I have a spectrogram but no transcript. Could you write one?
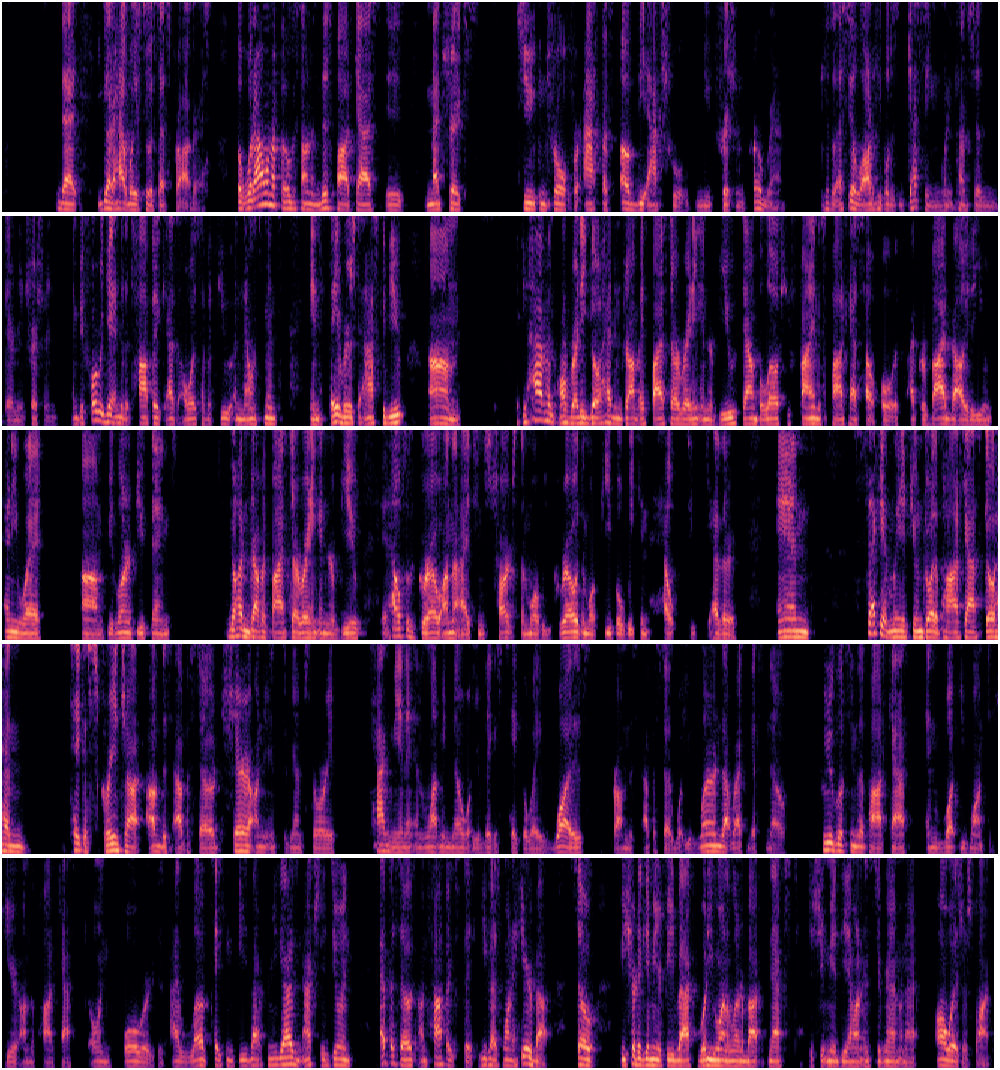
that you got to have ways to assess progress. But what I want to focus on in this podcast is metrics to control for aspects of the actual nutrition program. Because I see a lot of people just guessing when it comes to their nutrition. And before we get into the topic, as always, I have a few announcements and favors to ask of you. Um, if you haven't already, go ahead and drop a five star rating and review down below if you find this podcast helpful. If I provide value to you in any way, um, if you learn a few things, go ahead and drop a five star rating and review. It helps us grow on the iTunes charts. The more we grow, the more people we can help together. And secondly, if you enjoy the podcast, go ahead and take a screenshot of this episode, share it on your Instagram story, tag me in it, and let me know what your biggest takeaway was from this episode, what you learned. That way I can get to know who's listening to the podcast and what you want to hear on the podcast going forward. Because I love taking feedback from you guys and actually doing episodes on topics that you guys want to hear about. So be sure to give me your feedback. What do you want to learn about next? Just shoot me a DM on Instagram and I always respond.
